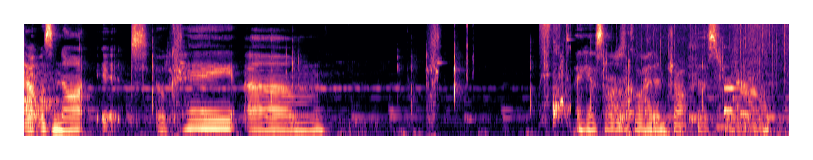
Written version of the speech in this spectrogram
That was not it. Okay, um... I guess I'll just go ahead and drop this for now.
